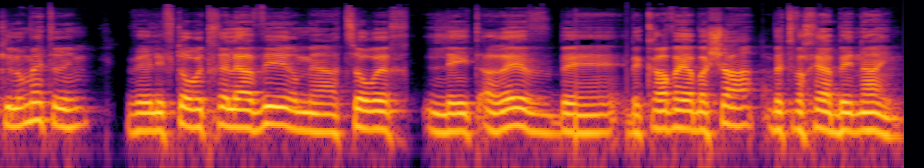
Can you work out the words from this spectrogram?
קילומטרים, ולפטור את חיל האוויר מהצורך להתערב בקרב היבשה בטווחי הביניים,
